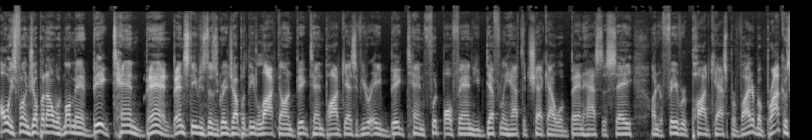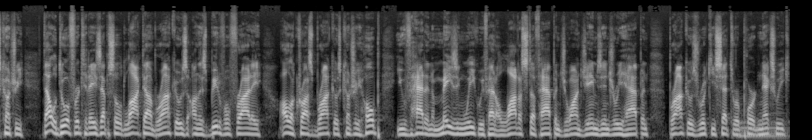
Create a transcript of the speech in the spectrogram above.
Always fun jumping on with my man Big Ten Ben. Ben Stevens does a great job with the Locked On Big Ten podcast. If you're a Big Ten football fan, you definitely have to check out what Ben has to say on your favorite podcast provider. But Broncos country, that will do it for today's episode, Locked On Broncos, on this beautiful Friday all across Broncos country. Hope you've had an amazing week. We've had a lot of stuff happen. Ja'Wuan James injury happened. Broncos rookie set to report next week.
